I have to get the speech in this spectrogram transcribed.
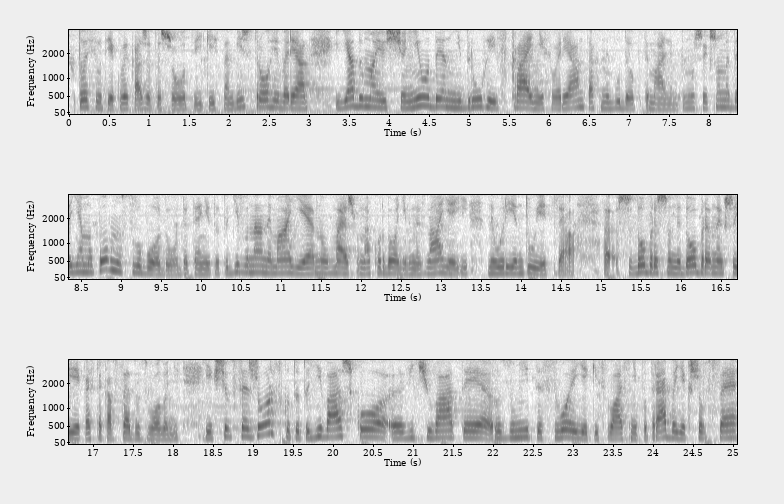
Хтось, от як ви кажете, що от якийсь там більш строгий варіант. Я думаю, що ні один, ні другий в крайніх варіантах не буде оптимальним, тому що що якщо ми даємо повну свободу дитині, то тоді вона не має ну меж, вона кордонів не знає і не орієнтується. е, Що добре, що не добре, ну якщо є якась така вседозволеність. Якщо все жорстко, то тоді важко е, відчувати, розуміти свої якісь власні потреби, якщо все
